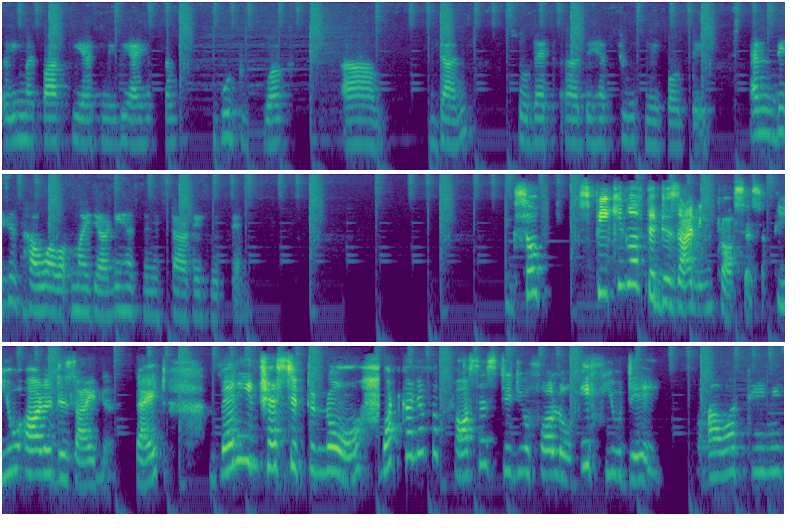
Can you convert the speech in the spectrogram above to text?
in my past years maybe I have some good work um, done so that uh, they have choose me for this. And this is how our, my journey has been started with them so speaking of the designing process you are a designer right? Very interested to know what kind of a process did you follow if you did? Our theme is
